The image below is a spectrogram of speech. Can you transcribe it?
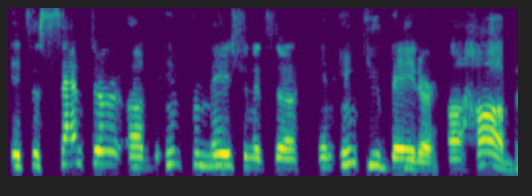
it's a center of information it's a an incubator a hub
